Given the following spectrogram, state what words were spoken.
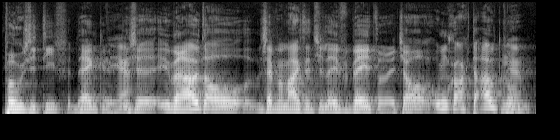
positief denken. Ja. Dus je überhaupt al, zeg maar, maakt het je leven beter, weet je wel? Ongeacht de outcome. Ja.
